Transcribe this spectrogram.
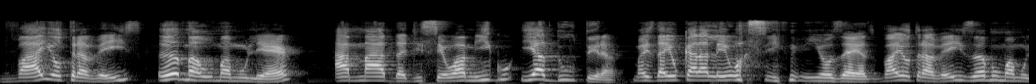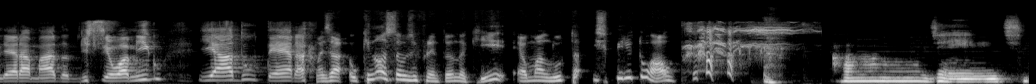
Vai outra vez, ama uma mulher, amada de seu amigo e adúltera. Mas daí o cara leu assim em Oséias: Vai outra vez, ama uma mulher amada de seu amigo e a adultera. Mas a- o que nós estamos enfrentando aqui é uma luta espiritual. Ah, gente.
